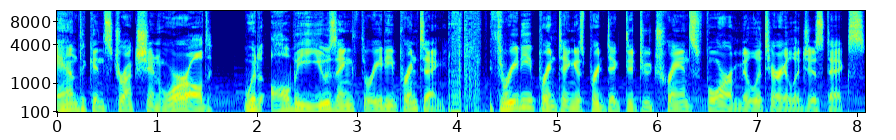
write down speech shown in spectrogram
and the construction world would all be using 3D printing. 3D printing is predicted to transform military logistics.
